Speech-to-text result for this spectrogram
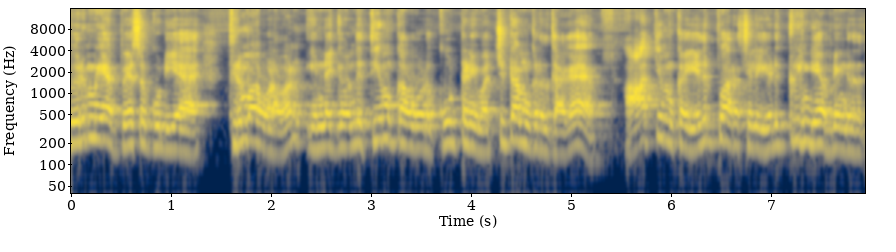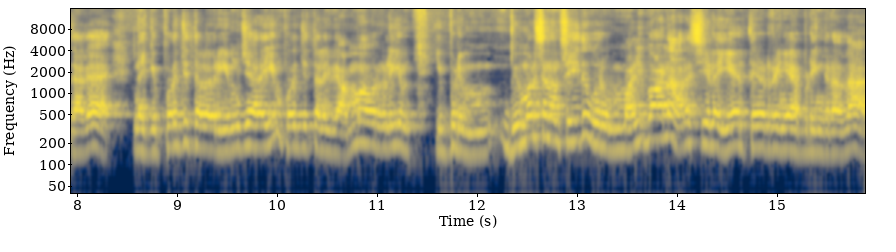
பெருமையாக பேசக்கூடிய திருமாவளவன் இன்னைக்கு வந்து திமுகவோட கூட்டணி வச்சுட்டோம்ங்கிறதுக்காக அதிமுக எதிர்ப்பு அரசியலை எடுக்கிறீங்க அப்படிங்கிறதுக்காக இன்னைக்கு புரட்சித் தலைவர் எம்ஜிஆரையும் புரட்சித் தலைவி அம்மா அவர்களையும் இப்படி விமர்சனம் செய்து ஒரு மலிவான அரசியலை ஏன் தேடுறீங்க அப்படிங்கிறது தான்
